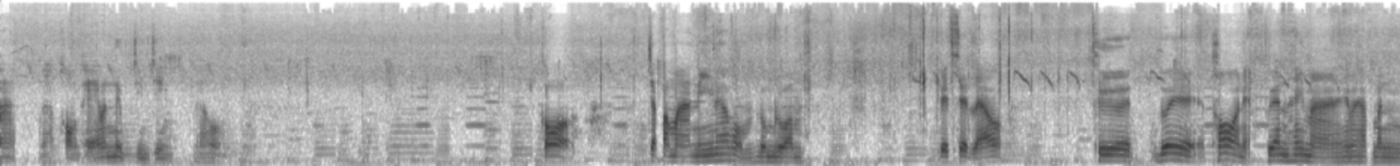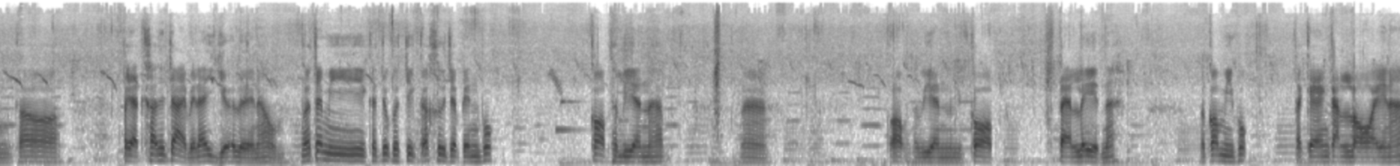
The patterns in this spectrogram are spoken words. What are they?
มากนะครับของแท้มันหนึบจริง ๆ นะครับผมก็จะประมาณนี้นะครับผมรวมๆเบ็ดเสร็จแล้ว คือด้วยท่อเนี่ยเพื่อนให้มาใช่ไหมครับ มันก็ประหยัดค่าใช้จ่ายไปได้เยอะเลยนะครับผมก็จะมีกระจุกกระจิกก็คือจะเป็นพวกกรอบทะเบียนนะครับอ่ากรอบทะเบียนมีกรอบสแตนเลสนะ แล้วก็มีพวกตะแกรงกันรอยนะ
